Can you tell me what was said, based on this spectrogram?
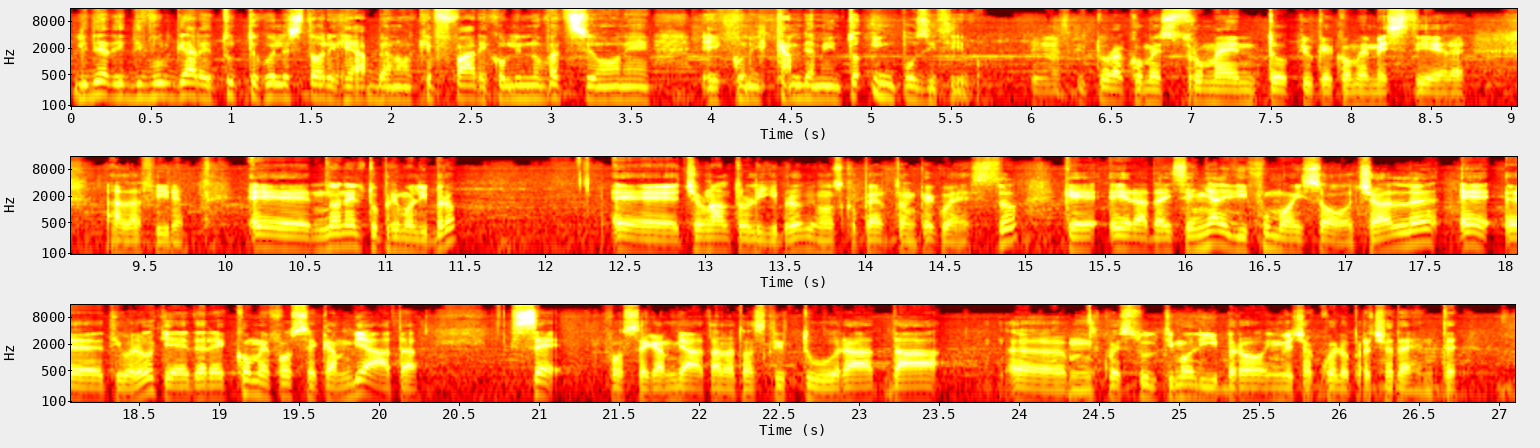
l'idea di divulgare tutte quelle storie che abbiano a che fare con l'innovazione e con il cambiamento in positivo quindi la scrittura come strumento più che come mestiere alla fine. E non è il tuo primo libro? E c'è un altro libro, abbiamo scoperto anche questo, che era dai segnali di fumo ai social e eh, ti volevo chiedere come fosse cambiata, se fosse cambiata la tua scrittura da eh, quest'ultimo libro invece a quello precedente.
